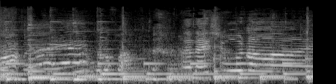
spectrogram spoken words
ก็อะไรชูหน่อย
